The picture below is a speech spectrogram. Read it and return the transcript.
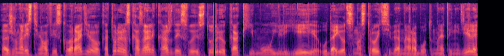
э, журналистами Латвийского радио, которые рассказали каждый свою историю, как ему или ей удается настроить себя на работу на этой неделе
